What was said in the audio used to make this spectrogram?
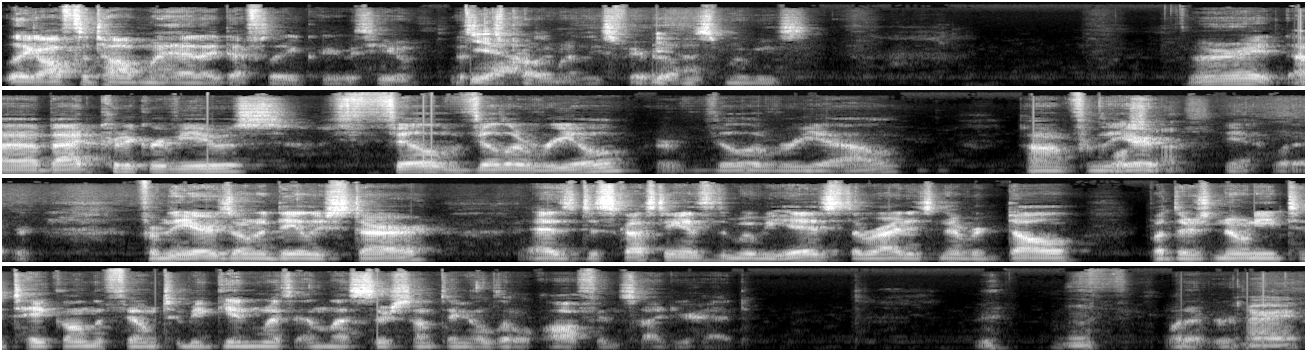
like off the top of my head, I definitely agree with you. This is probably my least favorite of these movies. All right, uh, bad critic reviews. Phil Villarreal or Villarreal um, from the air, yeah, whatever, from the Arizona Daily Star. As disgusting as the movie is, the ride is never dull, but there's no need to take on the film to begin with unless there's something a little off inside your head. Mm. Whatever. All right.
